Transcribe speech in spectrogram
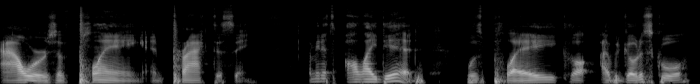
hours of playing and practicing. I mean, it's all I did was play. I would go to school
